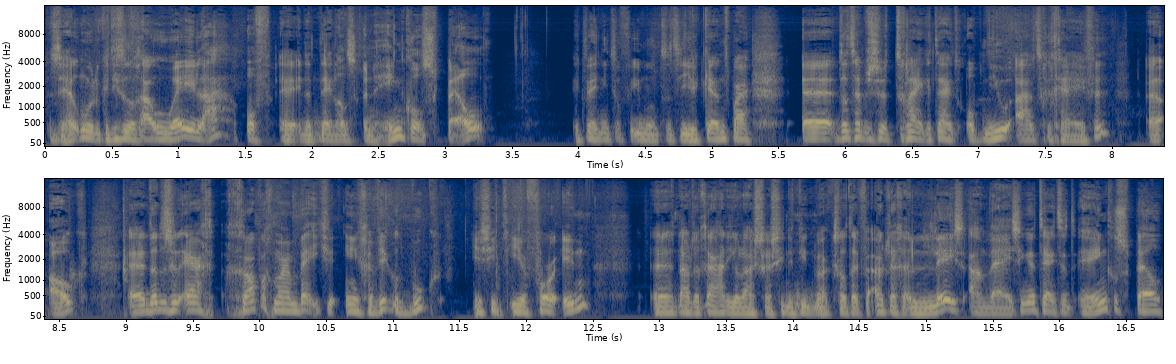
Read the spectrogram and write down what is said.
is een heel moeilijke titel, Rauela. Of in het Nederlands een hinkelspel. Ik weet niet of iemand het hier kent, maar dat hebben ze tegelijkertijd opnieuw uitgegeven. Ook. Dat is een erg grappig, maar een beetje ingewikkeld boek. Je ziet hier voorin uh, nou, de radioluisteraars zien het niet, maar ik zal het even uitleggen. Een leesaanwijzing. Het heet het Henkelspel,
